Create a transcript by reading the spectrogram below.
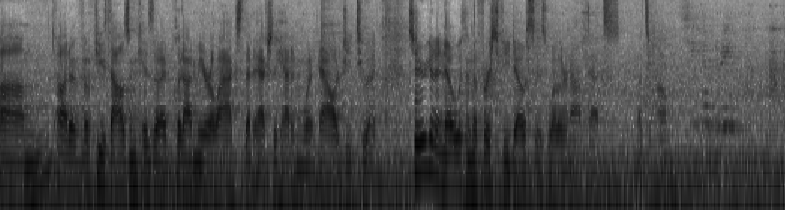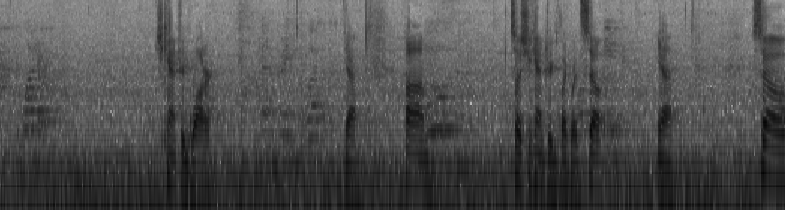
um, out of a few thousand kids that I put on Miralax that actually had an allergy to it. So you're going to know within the first few doses whether or not that's that's a problem. She can drink water. She can't drink water. She can drink water. Yeah. Um, so she can't drink liquids. So, yeah. So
